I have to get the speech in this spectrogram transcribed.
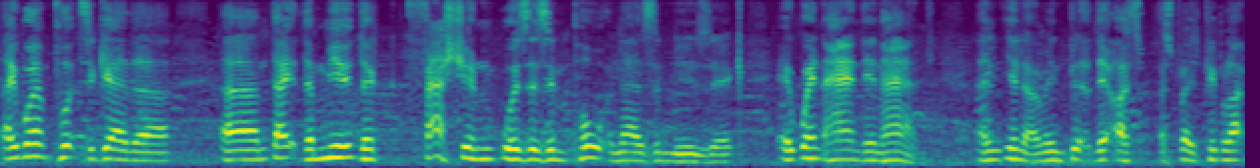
They weren't put together. Um, they, the, mu- the fashion was as important as the music. It went hand in hand. And, you know, I mean, I, I, suppose people like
